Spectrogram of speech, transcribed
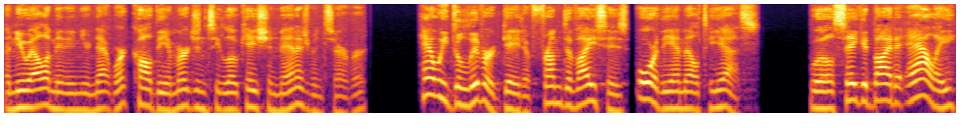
a new element in your network called the Emergency Location Management Server, how we deliver data from devices or the MLTS. We'll say goodbye to ALI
